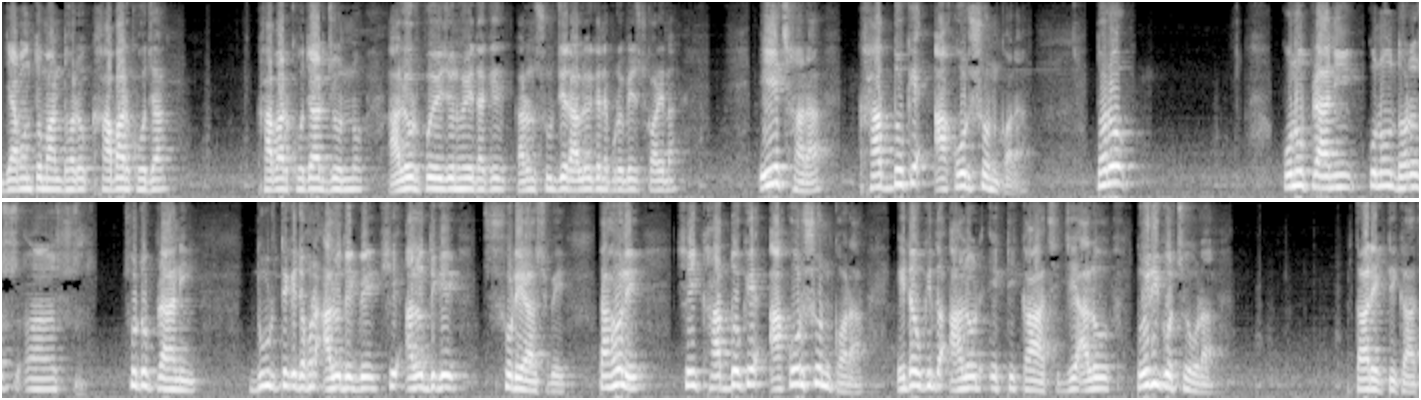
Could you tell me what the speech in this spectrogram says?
যেমন তোমার ধরো খাবার খোঁজা খাবার খোঁজার জন্য আলোর প্রয়োজন হয়ে থাকে, কারণ সূর্যের আলো এখানে প্রবেশ করে না। এছাড়া খাদ্যকে আকর্ষণ করা। ধরো, কোনো প্রাণী, কোনো ধরো ছোট প্রাণী দূর থেকে যখন আলো দেখবে সেই আলোর দিকে সরে আসবে। তাহলে সেই খাদ্যকে আকর্ষণ করা, এটাও কিন্তু আলোর একটি কাজ, যে আলো তৈরি করছে ওরা, তার একটি কাজ।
